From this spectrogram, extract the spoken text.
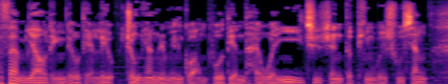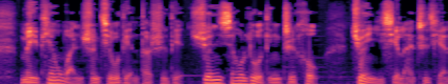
FM 幺零六点六中央人民广播电台文艺之声的品味书香，每天晚上九点到十点，喧嚣落定之后，倦意。袭来之前，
